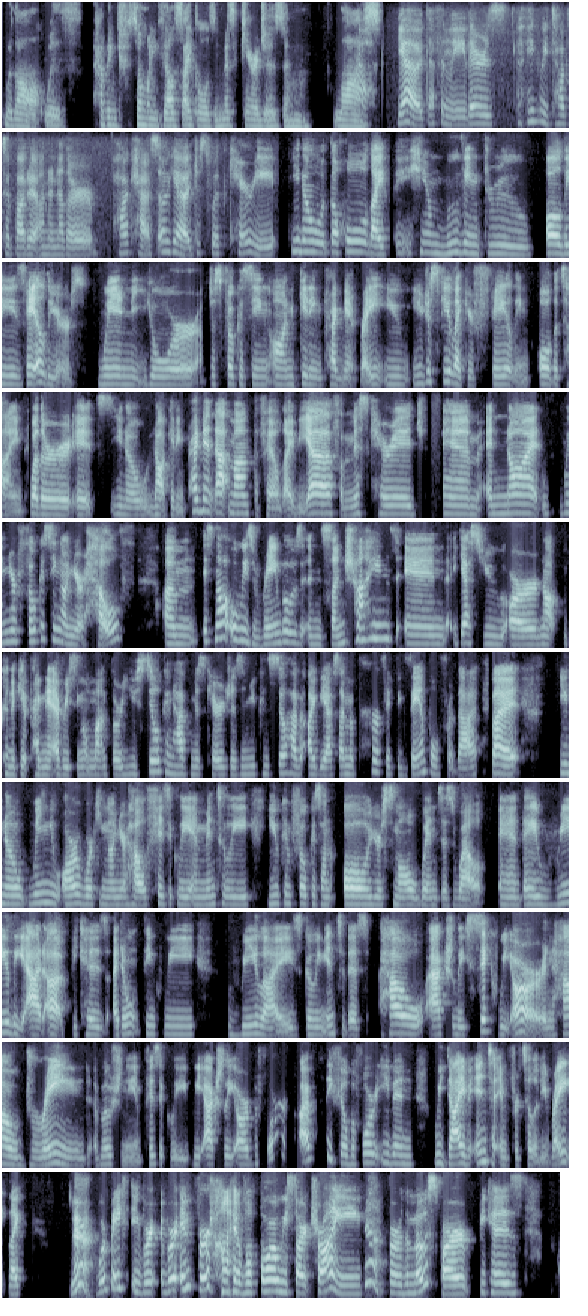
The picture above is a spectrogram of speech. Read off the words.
with all, with having so many failed cycles and miscarriages and oh, loss. Oh, yeah, definitely. There's, I think we talked about it on another podcast. Oh, yeah, just with Carrie, you know, the whole like, you know, moving through all these failures when you're just focusing on getting pregnant right you you just feel like you're failing all the time whether it's you know not getting pregnant that month a failed ivf a miscarriage and and not when you're focusing on your health um, it's not always rainbows and sunshines. And yes, you are not going to get pregnant every single month, or you still can have miscarriages and you can still have IVFs. I'm a perfect example for that. But you know, when you are working on your health physically and mentally, you can focus on all your small wins as well. And they really add up because I don't think we realize going into this how actually sick we are and how drained emotionally and physically we actually are before i really feel before even we dive into infertility right like yeah we're basically we're, we're infertile before we start trying yeah. for the most part because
